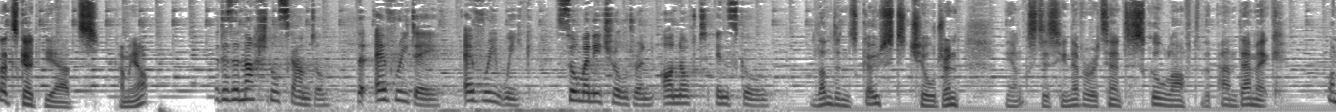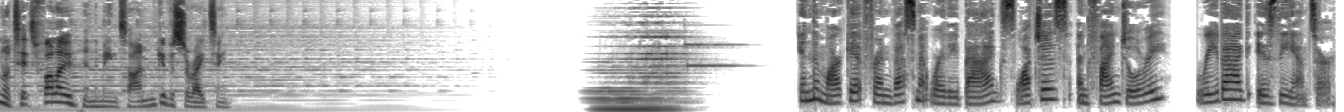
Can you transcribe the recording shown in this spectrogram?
Let's go to the ads. Coming up. It is a national scandal that every day, every week, so many children are not in school. London's ghost children, the youngsters who never returned to school after the pandemic. One or tits follow. In the meantime, give us a rating. In the market for investment worthy bags, watches, and fine jewelry, Rebag is the answer.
